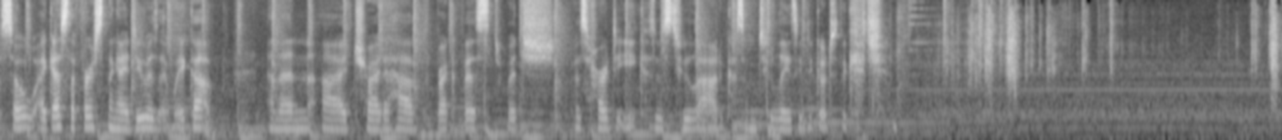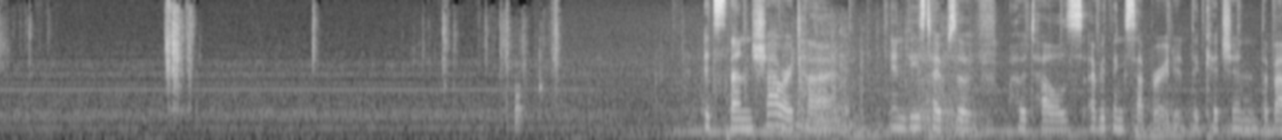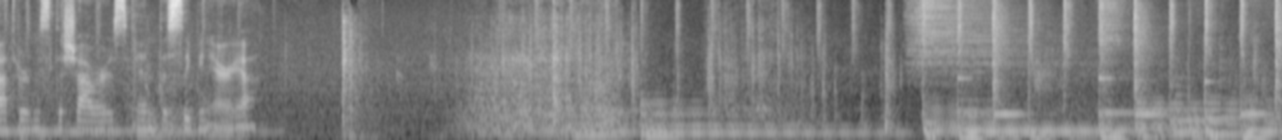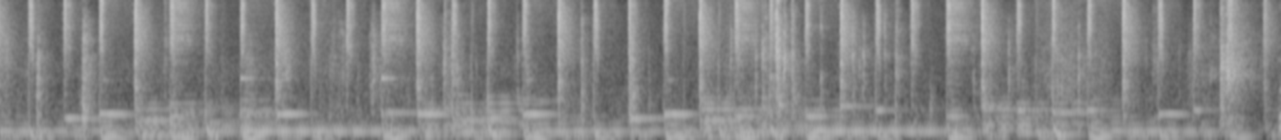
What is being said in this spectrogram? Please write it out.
So I guess the first thing I do is I wake up and then I try to have breakfast, which was hard to eat because it was too loud because I'm too lazy to go to the kitchen. It's then shower time. In these types of hotels, everything's separated the kitchen, the bathrooms, the showers, and the sleeping area.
